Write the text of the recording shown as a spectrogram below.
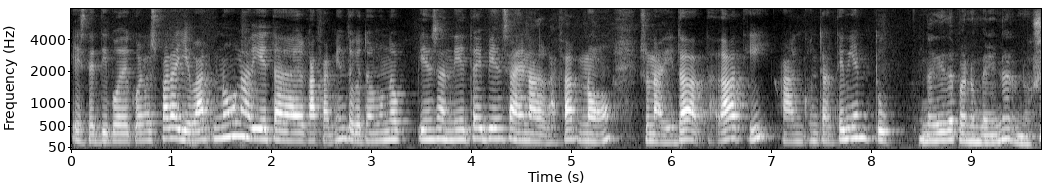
este tipo de cosas para llevar no una dieta de adelgazamiento, que todo el mundo piensa en dieta y piensa en adelgazar. No, es una dieta adaptada a ti, a encontrarte bien tú. Una dieta para no envenenarnos.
